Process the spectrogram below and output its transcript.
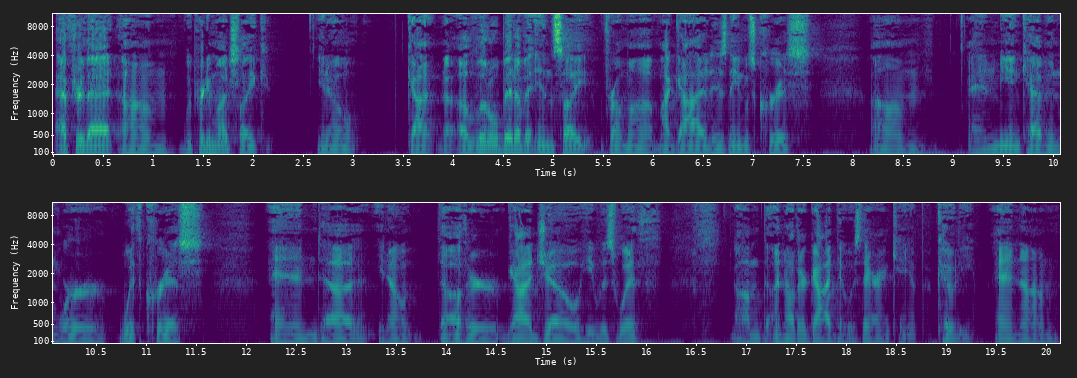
after that, um, we pretty much like, you know, got a little bit of an insight from uh, my guide. His name was Chris. Um, and me and Kevin were with Chris and uh, you know the other guy Joe, he was with um, another guy that was there in camp, Cody, and um,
